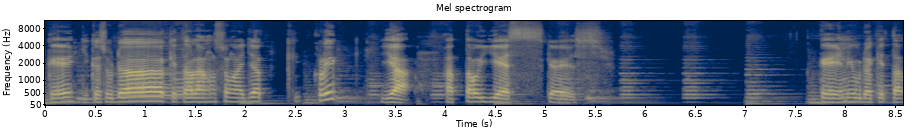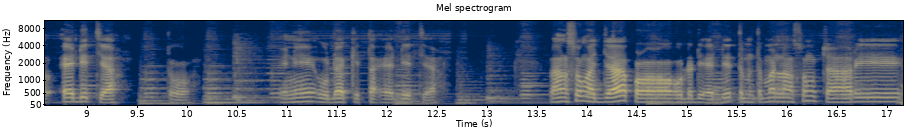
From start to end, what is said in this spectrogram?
Oke jika sudah kita langsung aja klik ya atau yes guys. Oke ini udah kita edit ya tuh ini udah kita edit ya langsung aja kalau hmm. udah diedit teman-teman langsung cari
